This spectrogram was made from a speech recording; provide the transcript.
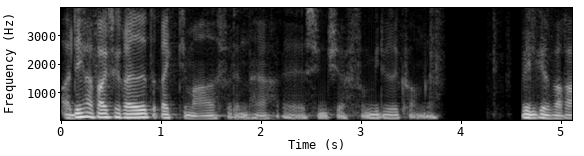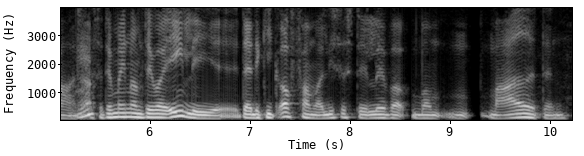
Og det har faktisk reddet rigtig meget for den her, øh, synes jeg, for mit vedkommende. Hvilket var rart. Mm. Altså det mener om, det var egentlig, øh, da det gik op for mig lige så stille, hvor, hvor meget den,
